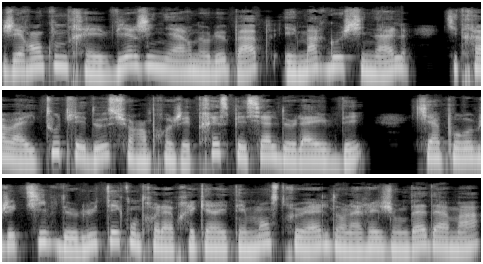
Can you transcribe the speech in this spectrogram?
j'ai rencontré Virginie Arnaud Lepape et Margot Chinal qui travaillent toutes les deux sur un projet très spécial de l'AFD qui a pour objectif de lutter contre la précarité menstruelle dans la région d'Adama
